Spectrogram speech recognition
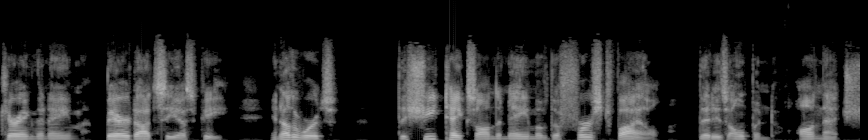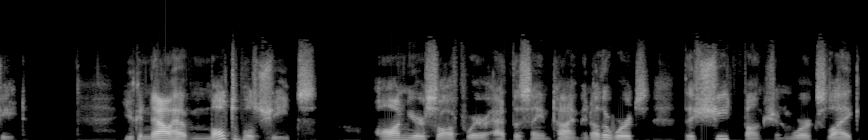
carrying the name bare.csp. In other words, the sheet takes on the name of the first file that is opened on that sheet. You can now have multiple sheets on your software at the same time. In other words, the sheet function works like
